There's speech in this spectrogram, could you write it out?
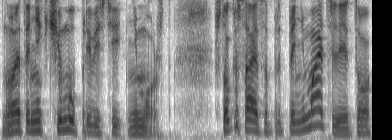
Но это ни к чему привести не может. Что касается предпринимателей, то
